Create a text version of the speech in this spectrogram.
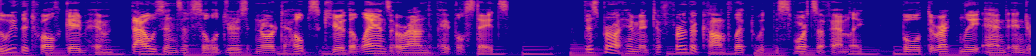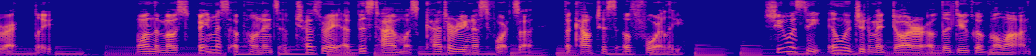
Louis XII gave him thousands of soldiers in order to help secure the lands around the Papal States. This brought him into further conflict with the Sforza family, both directly and indirectly. One of the most famous opponents of Cesare at this time was Caterina Sforza, the Countess of Forli. She was the illegitimate daughter of the Duke of Milan,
